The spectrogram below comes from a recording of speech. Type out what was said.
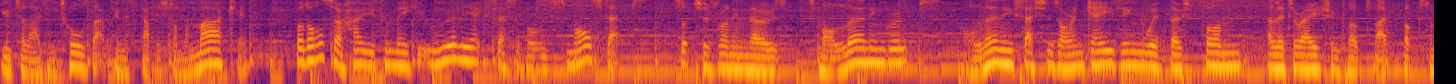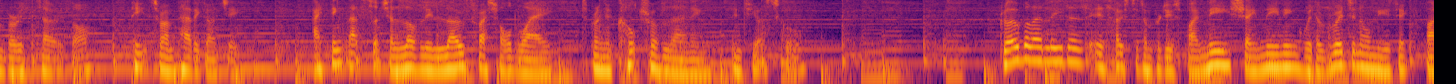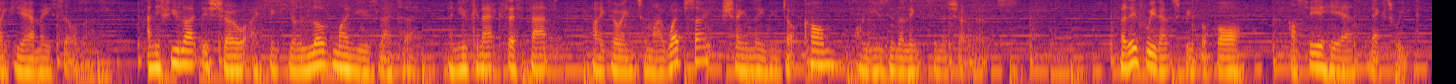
utilising tools that have been established on the market, but also how you can make it really accessible with small steps, such as running those small learning groups or learning sessions or engaging with those fun alliteration clubs like Books and Burritos or Pizza and Pedagogy. I think that's such a lovely low threshold way to bring a culture of learning into your school. Global Ed Leaders is hosted and produced by me, Shane Leaning, with original music by Guillermo Silva. And if you like this show, I think you'll love my newsletter, and you can access that by going to my website, shaneleaning.com, or using the links in the show notes. But if we don't speak before, I'll see you here next week.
